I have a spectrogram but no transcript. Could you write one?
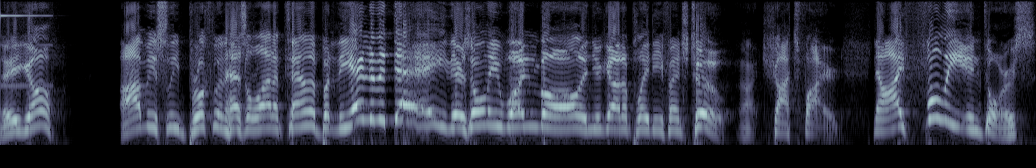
There you go. Obviously, Brooklyn has a lot of talent, but at the end of the day, there's only one ball, and you got to play defense too. All right, shots fired. Now, I fully endorse,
